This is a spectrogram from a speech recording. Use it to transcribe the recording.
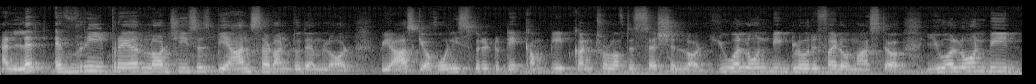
And let every prayer, Lord Jesus, be answered unto them, Lord. We ask your Holy Spirit to take complete control of this session, Lord. You alone be glorified, O Master. You alone be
